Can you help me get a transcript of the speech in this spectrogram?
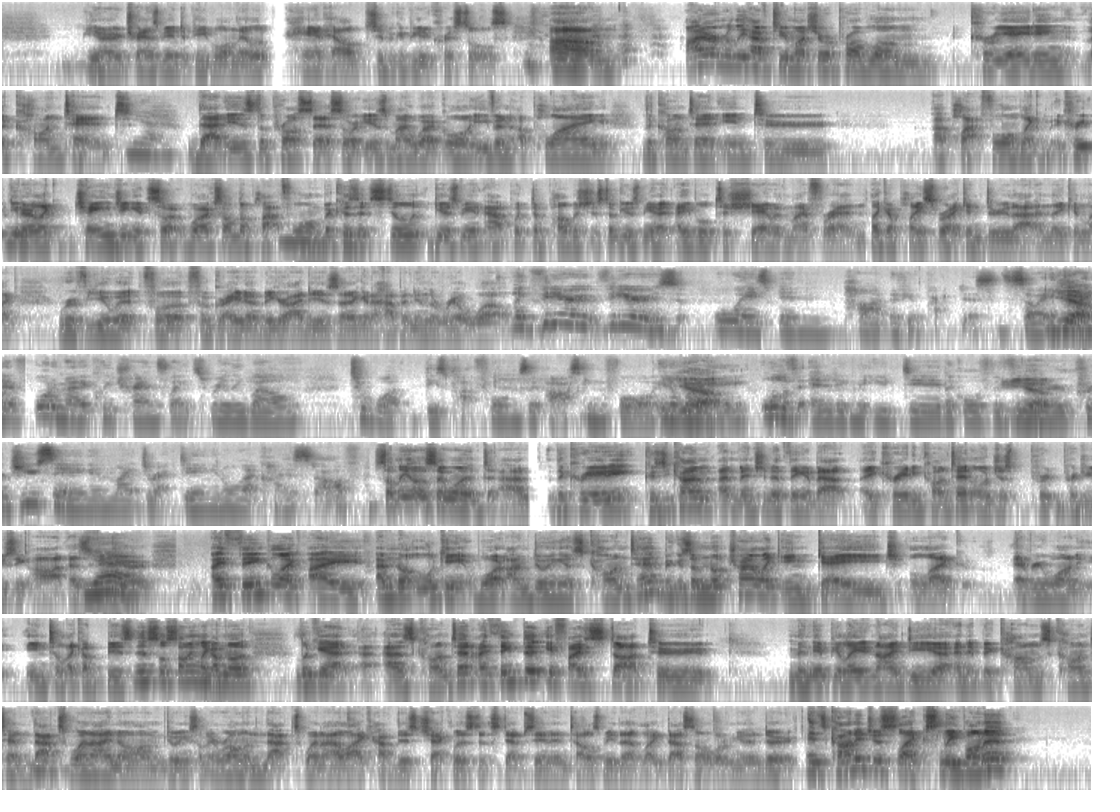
you know transmitted to people on their little handheld supercomputer crystals um, i don't really have too much of a problem creating the content Yeah. that is the process or is my work or even applying the content into a platform like cre- you know like changing it so it works on the platform mm. because it still gives me an output to publish. It still gives me a, able to share with my friend like a place where i can do that and they can like review it for for greater bigger ideas that are going to happen in the real world. Like video video has always been part of your practice. So it Yeah. kind of automatically translates really well to what these platforms are asking for in a Yeah. way all of the editing that you did like all of the Yeah. video producing and like directing and all that kind of stuff Something else I wanted to add the creating, because you kind of I mentioned a thing about a creating content or just pr- producing art as Yeah. video. I think like I am not looking at what I'm doing as content because I'm not trying to like engage like everyone into like a business or something. Like I'm not looking at as content. I think that if I start to manipulate an idea and it becomes content that's when i know i'm doing something wrong and that's when i like have this checklist that steps in and tells me that like that's not what i'm gonna do. It's kind of just like sleep on it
